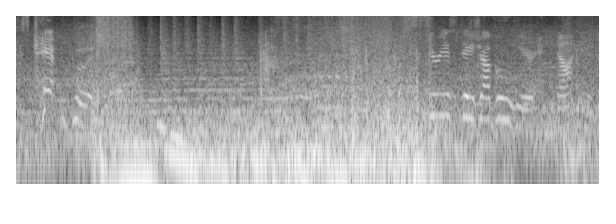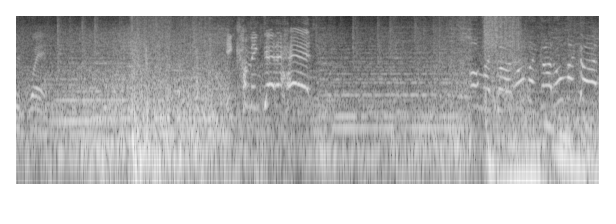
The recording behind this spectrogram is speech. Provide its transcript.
this can't be good. Serious deja vu here, and not in a good way. Incoming dead ahead! Oh my god, oh my god, oh my god!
